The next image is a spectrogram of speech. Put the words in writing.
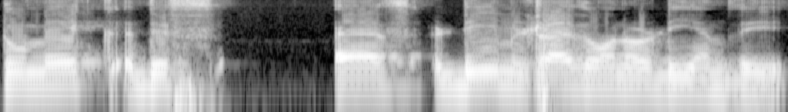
to make this as demilitarized zone or DMZ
